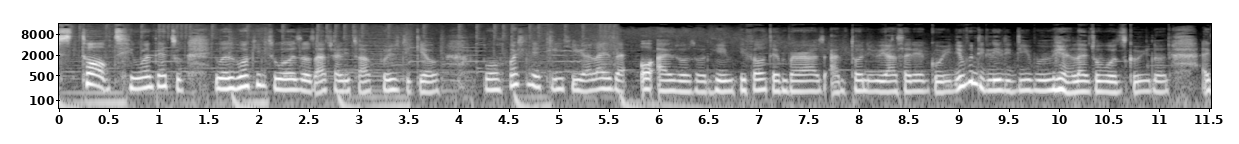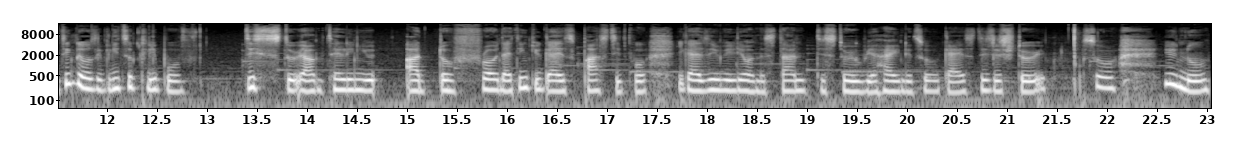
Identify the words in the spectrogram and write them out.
stopped. He wanted to he was walking towards us actually to approach the girl. But unfortunately he realized that all eyes was on him. He felt embarrassed and turned away and started going. Even the lady didn't even realize what was going on. I think there was a little clip of this story i'm telling you at the front. I think you guys passed it but you guys didn't really understand the story behind it. So guys this is story. So you know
